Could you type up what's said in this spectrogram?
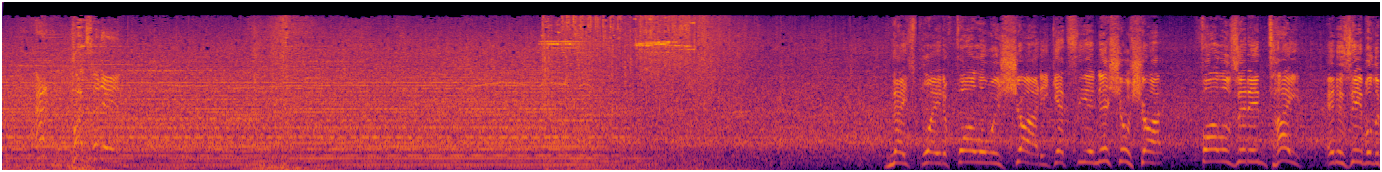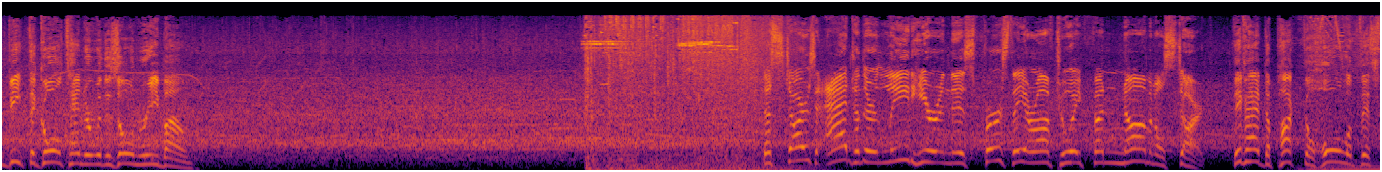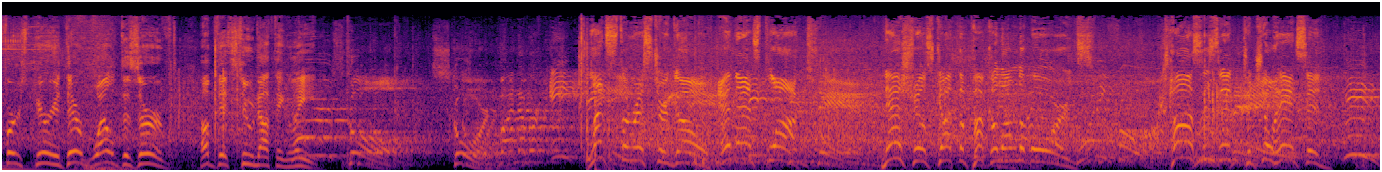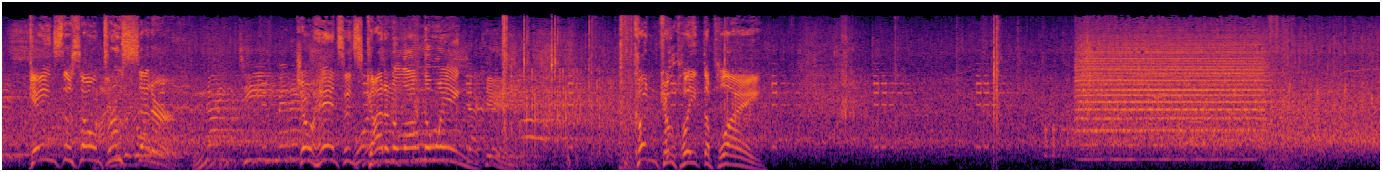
Nice play to follow his shot. He gets the initial shot, follows it in tight, and is able to beat the goaltender with his own rebound. The Stars add to their lead here in this first. They are off to a phenomenal start. They've had the puck the whole of this first period. They're well deserved of this 2-0 lead. Goal scored by number 18. Lets the wrister go, and that's blocked. Nashville's got the puck along the boards. Tosses it to Johansen. Gains the zone through center. Johansen's got it along the wing. Couldn't complete the play.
